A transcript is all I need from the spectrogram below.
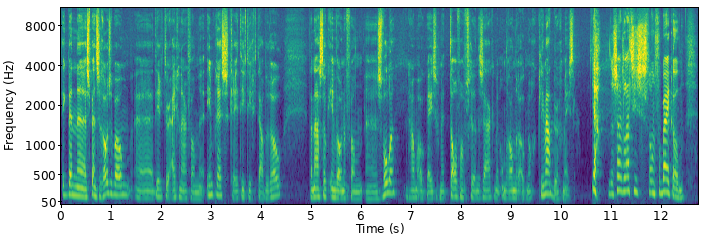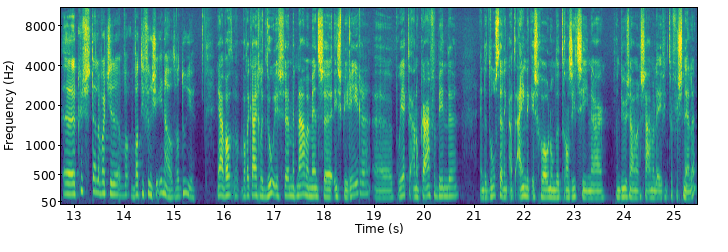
ik ben eh, Spencer Rozenboom, eh, directeur-eigenaar van eh, Impress, creatief digitaal bureau. Daarnaast ook inwoner van eh, Zwolle en hou me ook bezig met tal van verschillende zaken. Ik ben onder andere ook nog klimaatburgemeester. Ja, daar zou ik laatst iets van voorbij komen. Eh, kun je vertellen wat, je, wa- wat die functie inhoudt? Wat doe je? Ja, wat, wat ik eigenlijk doe is eh, met name mensen inspireren, projecten aan elkaar verbinden. En de doelstelling uiteindelijk is gewoon om de transitie naar een duurzamere samenleving te versnellen.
